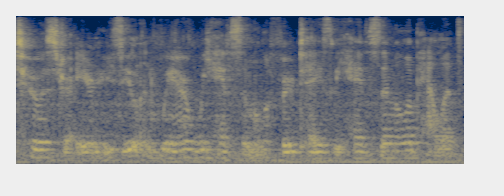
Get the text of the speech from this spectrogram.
to Australia and New Zealand where we have similar food tastes, we have similar palates.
